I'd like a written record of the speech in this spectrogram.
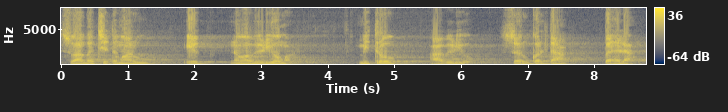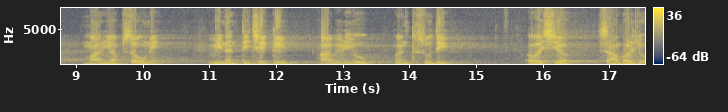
સ્વાગત છે તમારું એક નવા વિડીયોમાં. મિત્રો, આ વીડિયો શરૂ કરતા પહેલાં મારી આપ સૌને વિનંતી છે કે આ વીડિયો અંત સુધી અવશ્ય સાંભળજો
